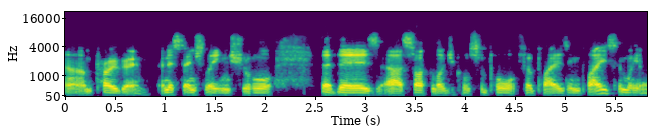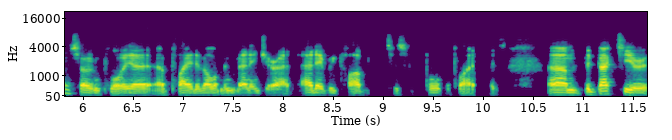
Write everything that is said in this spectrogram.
um, program and essentially ensure that there's uh, psychological support for players in place. And we also employ a, a player development manager at, at every club to support the players. Um, but back to your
